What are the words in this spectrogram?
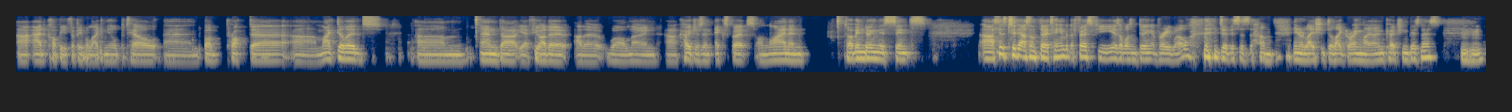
uh, ad copy for people like Neil Patel and Bob Proctor, uh, Mike Dillard, um, and uh, yeah, a few other other well known uh, coaches and experts online. And so I've been doing this since uh, since 2013, but the first few years I wasn't doing it very well. this is um, in relation to like growing my own coaching business. Mm-hmm.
